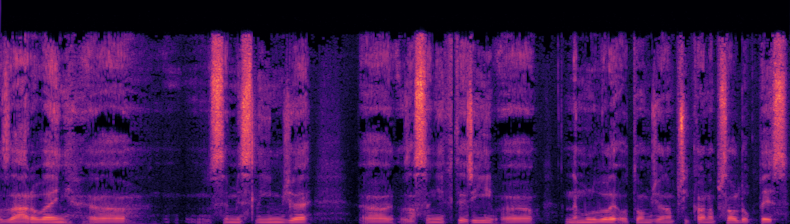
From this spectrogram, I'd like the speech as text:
zároveň si myslím, že zase někteří nemluvili o tom, že například napsal dopis,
